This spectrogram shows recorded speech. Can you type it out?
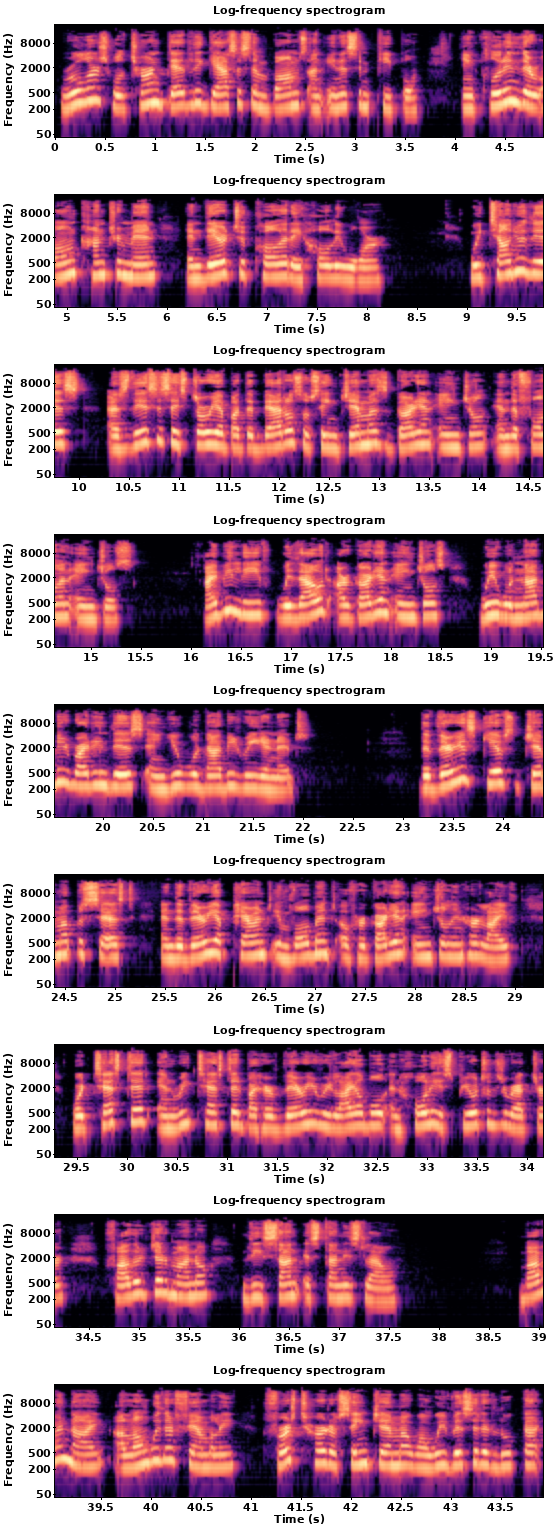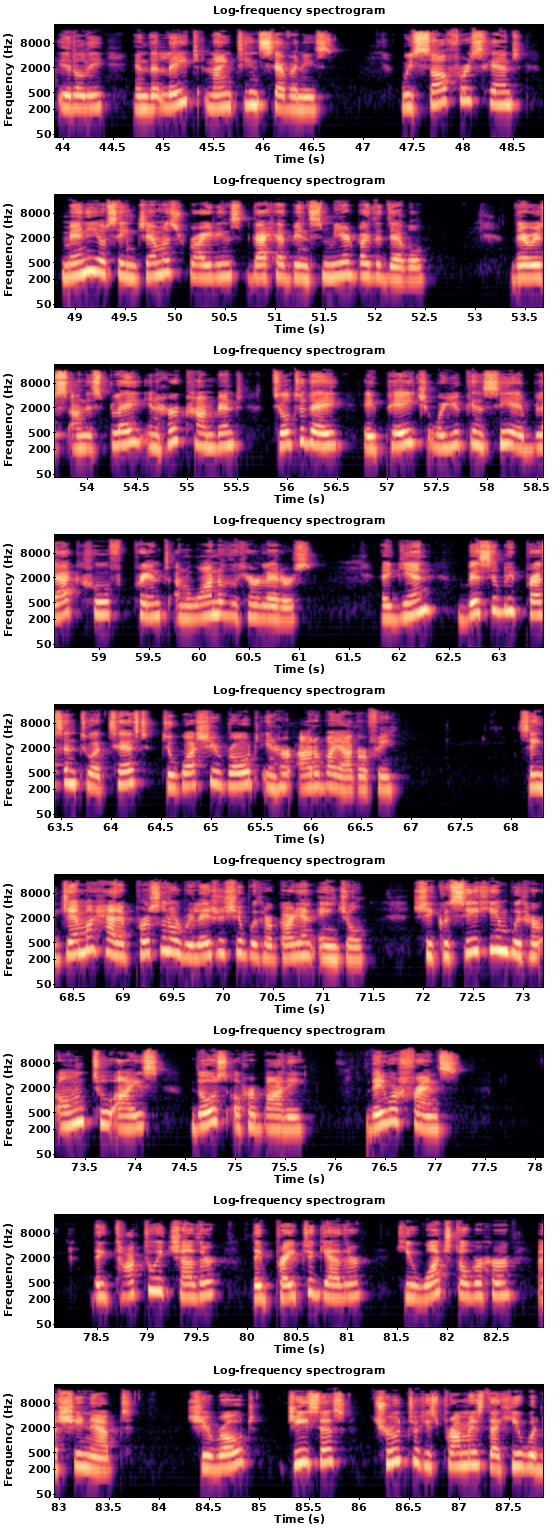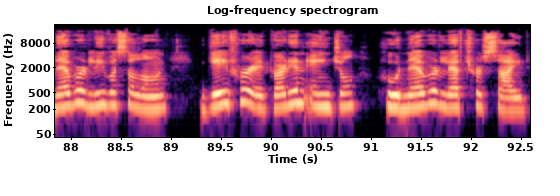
Rulers will turn deadly gases and bombs on innocent people, including their own countrymen, and dare to call it a holy war. We tell you this as this is a story about the battles of St. Gemma's guardian angel and the fallen angels. I believe without our guardian angels, we would not be writing this and you would not be reading it. The various gifts Gemma possessed and the very apparent involvement of her guardian angel in her life were tested and retested by her very reliable and holy spiritual director, Father Germano di San Estanislao. Bob and I, along with our family, first heard of St. Gemma when we visited Lucca, Italy in the late 1970s. We saw firsthand many of St. Gemma's writings that had been smeared by the devil. There is on display in her convent till today a page where you can see a black hoof print on one of her letters. Again, visibly present to attest to what she wrote in her autobiography. St. Gemma had a personal relationship with her guardian angel. She could see him with her own two eyes, those of her body. They were friends. They talked to each other, they prayed together. He watched over her as she napped. She wrote, Jesus, true to his promise that he would never leave us alone, gave her a guardian angel who never left her side.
